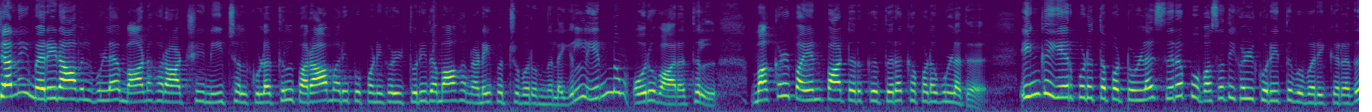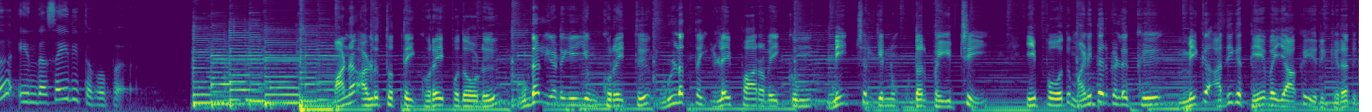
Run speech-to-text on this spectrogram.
சென்னை மெரினாவில் உள்ள மாநகராட்சி நீச்சல் குளத்தில் பராமரிப்பு பணிகள் துரிதமாக நடைபெற்று வரும் நிலையில் இன்னும் ஒரு வாரத்தில் மக்கள் பயன்பாட்டிற்கு திறக்கப்பட உள்ளது. இங்கு ஏற்படுத்தப்பட்டுள்ள சிறப்பு வசதிகள் குறித்து விவரிக்கிறது இந்த செய்தி தொகுப்பு. மன அழுத்தத்தை குறைப்பதோடு உடல் எடையையும் குறைத்து உள்ளத்தை இழைப்பார வைக்கும் நீச்சல் என்னும் உடற்பயிற்சி இப்போது மனிதர்களுக்கு மிக அதிக தேவையாக இருக்கிறது.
